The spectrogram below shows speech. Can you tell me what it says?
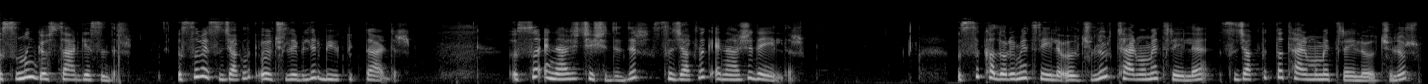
ısının göstergesidir. Isı ve sıcaklık ölçülebilir büyüklüklerdir. Isı enerji çeşididir. Sıcaklık enerji değildir. Isı kalorimetre ile ölçülür, termometre ile, sıcaklık da termometre ile ölçülür.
